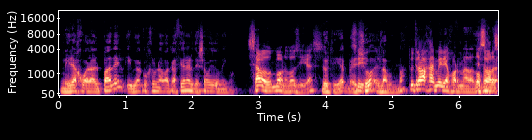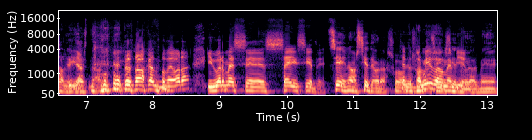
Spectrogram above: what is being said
me iré a jugar al pádel y voy a coger unas vacaciones de sábado y domingo. Sábado, bueno, dos días. Dos días. Sí. Eso es la bomba. Tú trabajas media jornada, 12 horas al día. ya está. Tú trabajas 12 horas y duermes 6, 7. Sí, no, siete horas. Solo- sí, duermes siete bien. horas. Me,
